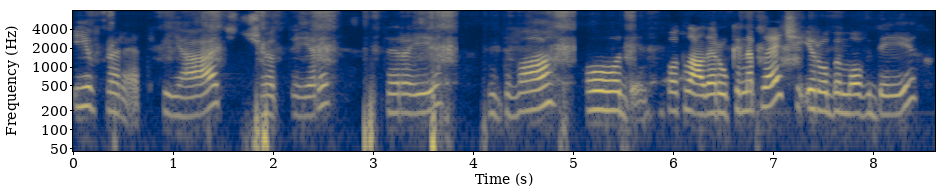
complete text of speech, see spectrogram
І вперед. 5, 4, 3, 2, 1. Поклали руки на плечі і робимо вдих.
